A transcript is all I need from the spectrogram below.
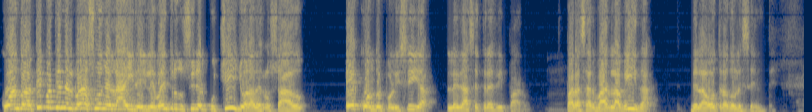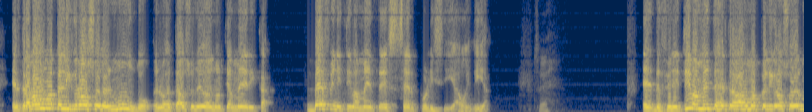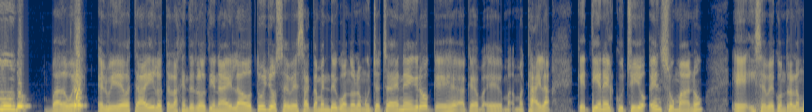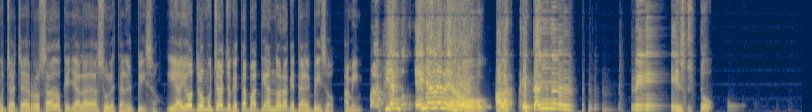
Cuando la tipa tiene el brazo en el aire y le va a introducir el cuchillo a la de Rosado, es cuando el policía le da hace tres disparos para salvar la vida de la otra adolescente. El trabajo más peligroso del mundo en los Estados Unidos de Norteamérica definitivamente es ser policía hoy día. Eh, definitivamente es el trabajo más peligroso del mundo. By the way, Bueno. el video está ahí, lo, la gente lo tiene ahí al lado tuyo. Se ve exactamente cuando la muchacha de negro, que es eh, Ma- Makayla, que tiene el cuchillo en su mano eh, y se ve contra la muchacha de rosado, que ya la de azul está en el piso. Y hay otro muchacho que está pateando la que está en el piso. A mí, pateando. Ella le dejó a la que está en el piso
